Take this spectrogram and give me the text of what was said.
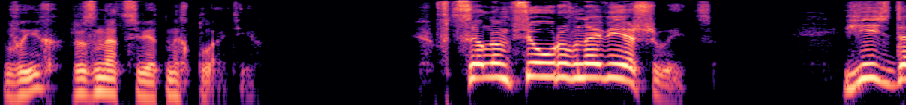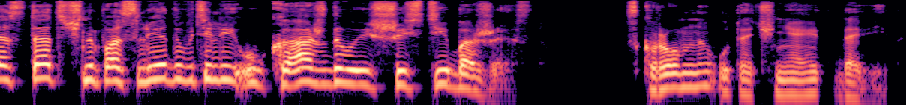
в их разноцветных платьях. В целом все уравновешивается. Есть достаточно последователей у каждого из шести божеств, скромно уточняет Давид.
